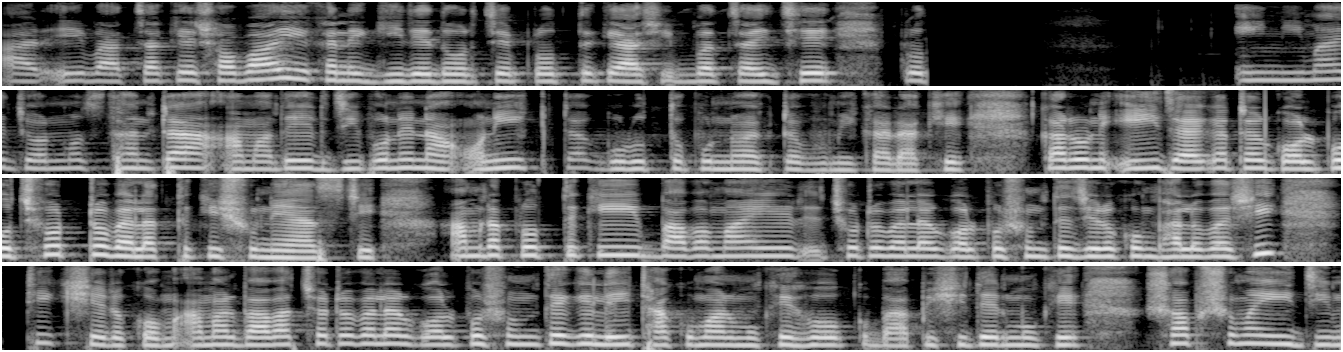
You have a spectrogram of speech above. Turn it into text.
আর এই বাচ্চাকে সবাই এখানে ঘিরে ধরছে, প্রত্যেকে আশীর্বাদ চাইছে এই নিমাইয়ের জন্মস্থানটা আমাদের জীবনে না অনেকটা গুরুত্বপূর্ণ একটা ভূমিকা রাখে। কারণ এই জায়গাটার গল্প ছোট্টবেলার থেকে শুনে আসছি। আমরা প্রত্যেকেই বাবা মায়ের ছোটোবেলার গল্প শুনতে যেরকম ভালোবাসি, ঠিক সেরকম। আমার বাবার ছোটোবেলার গল্প শুনতে গেলেই ঠাকুমার মুখে হোক বা পিসিদের মুখে সব সময় এই জিম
